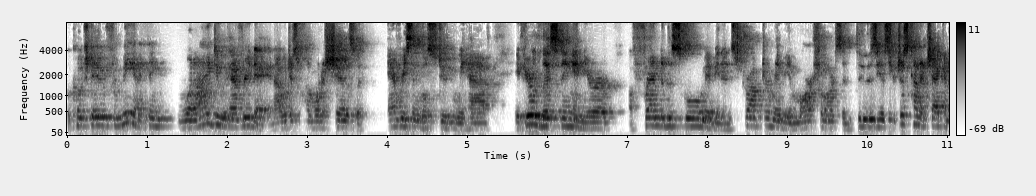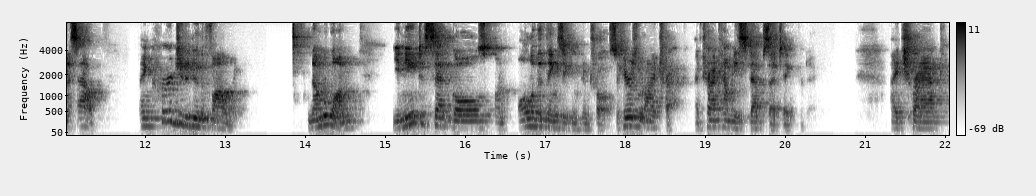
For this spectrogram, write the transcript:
But Coach David, for me, I think what I do every day, and I would just I want to share this with every single student we have. If you're listening and you're a friend of the school, maybe an instructor, maybe a martial arts enthusiast, you're just kind of checking us out, I encourage you to do the following. Number one, you need to set goals on all of the things you can control. So here's what I track I track how many steps I take per day, I track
